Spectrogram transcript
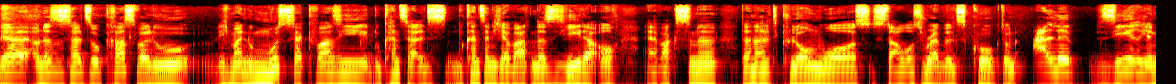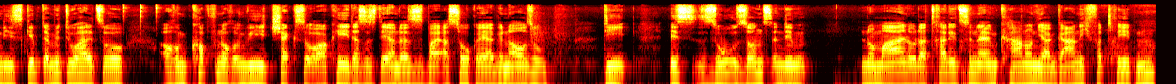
ja, und das ist halt so krass, weil du, ich meine, du musst ja quasi, du kannst ja als, du kannst ja nicht erwarten, dass jeder auch Erwachsene dann halt Clone Wars, Star Wars Rebels guckt und alle Serien, die es gibt, damit du halt so auch im Kopf noch irgendwie checkst, so, okay, das ist der und das ist bei Ahsoka ja genauso. Die ist so sonst in dem normalen oder traditionellen Kanon ja gar nicht vertreten.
